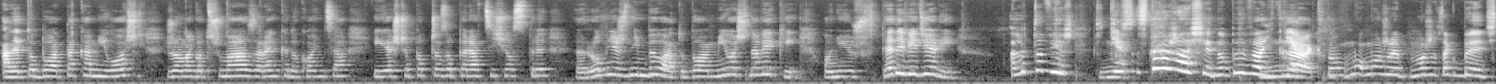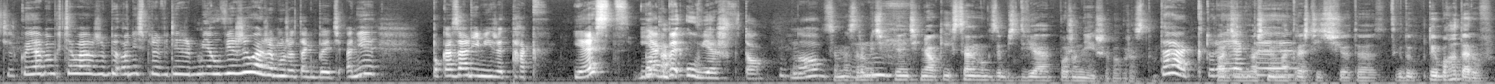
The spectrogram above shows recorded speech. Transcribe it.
Ale to była taka miłość, że ona go trzymała za rękę do końca i jeszcze podczas operacji siostry również z nim była. To była miłość na wieki. Oni już wtedy wiedzieli. Ale to wiesz, to, Nie. zdarza się, no bywa i Nie. tak. No, mo, może, może tak być. Tylko ja bym chciała, żeby oni sprawili, żebym ja uwierzyła, że może tak być, a nie pokazali mi, że tak jest i Bo jakby uwierz w to. Mhm. No, Zamiast zrobić pięć miałkich scen, mógł zrobić dwie porządniejsze po prostu. tak, które Bardziej jakby... właśnie nakreślić te, tych, tych bohaterów.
